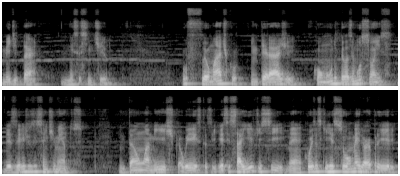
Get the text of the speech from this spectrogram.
meditar nesse sentido. O fleumático interage com o mundo pelas emoções, desejos e sentimentos. Então, a mística, o êxtase, esse sair de si, né, coisas que ressoam melhor para ele.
